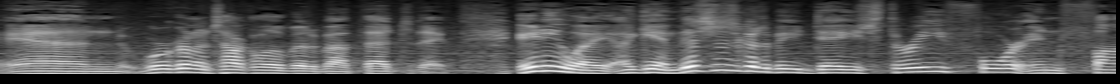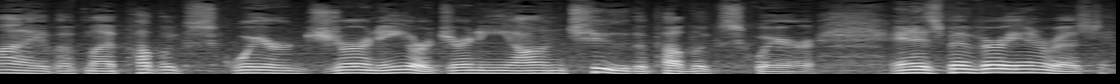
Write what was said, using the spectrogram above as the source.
And we're going to talk a little bit about that today. Anyway, again, this is going to be days three, four, and five of my public square journey or journey on to the public square. And it's been very interesting.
